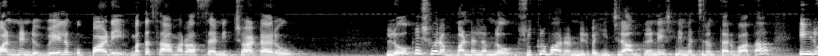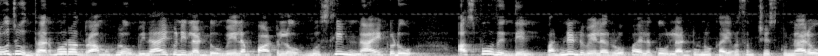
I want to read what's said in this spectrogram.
పన్నెండు వేలకు పాడి మత సామరస్యాన్ని చాటారు. లోకేశ్వరం మండలంలో శుక్రవారం నిర్వహించిన గణేష్ నిమజ్జనం తర్వాత ఈ రోజు ధర్మోరా గ్రామంలో వినాయకుని లడ్డు వేలం పాటలో ముస్లిం నాయకుడు అస్ఫోదుద్దీన్ పన్నెండు వేల రూపాయలకు లడ్డును కైవసం చేసుకున్నారు.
